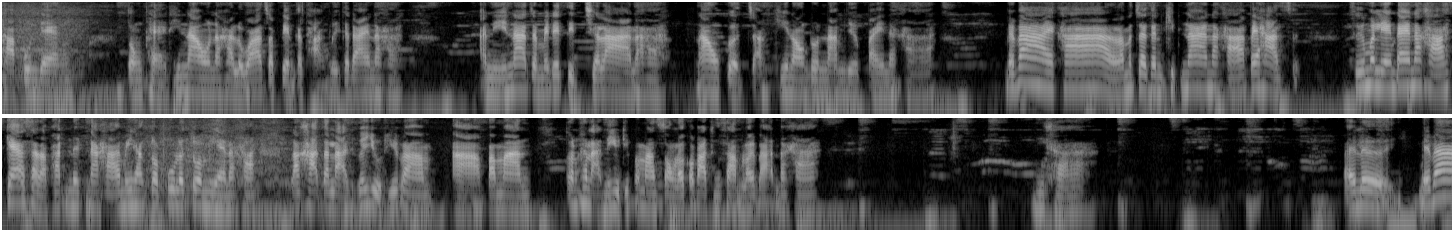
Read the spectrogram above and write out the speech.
ทาปูนแดงตรงแผลที่เน่านะคะ หรือว่าจะเปลี่ยนกระถางเลยก็ได้นะคะ อันนี้น่าจะไม่ได้ติดเชื้อรานะคะ เน่าเกิดจากที่น้องโดนน้ำเยอะไปนะคะบ๊ายบายค่ะ แล้วมาเจอกันคลิปหน้านะคะ ไปหาซื้อมาเลี้ยงได้นะคะ แก้วสารพัดนึกนะคะ มีทั้งตัวผู้และตัวเมียนะคะ ราคาตลาดก็อยู่ที่ประมาณอ่าประมาณต้นขนาดนี้อยู่ที่ประมาณ 200 กว่าบาทถึง 300 บาทนะคะ นี่ค่ะ ไปเลย บ๊ายบา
